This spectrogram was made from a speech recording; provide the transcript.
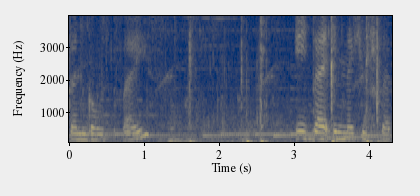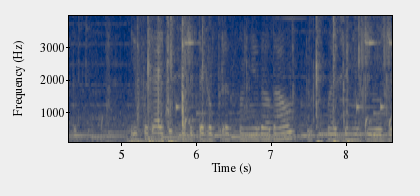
ten Ghostface i te inne huge pety. I słuchajcie, gdyby tego presto nie dodał, to słuchajcie, nie byłoby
